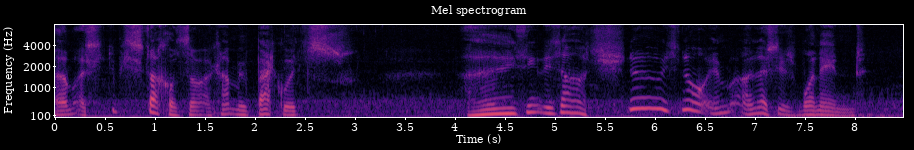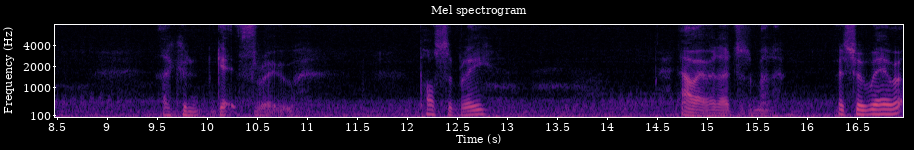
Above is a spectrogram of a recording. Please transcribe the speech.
Um, I seem to be stuck on something. I can't move backwards. I think this arch. No, it's not. Unless it's one end. I couldn't get through. Possibly. However, that doesn't matter. So where...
